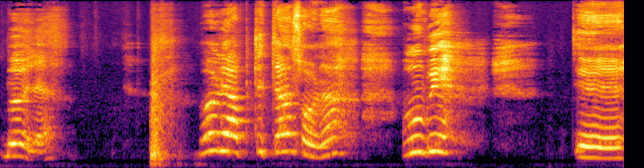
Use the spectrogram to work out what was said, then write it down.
Böyle. Böyle yaptıktan sonra bunu bir eee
